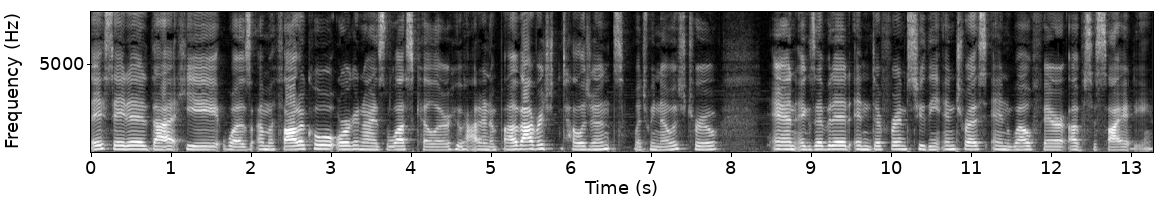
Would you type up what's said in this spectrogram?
They stated that he was a methodical, organized lust killer who had an above average intelligence, which we know is true, and exhibited indifference to the interests and welfare of society.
